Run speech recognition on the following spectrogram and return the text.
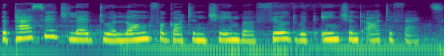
The passage led to a long forgotten chamber filled with ancient artifacts,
